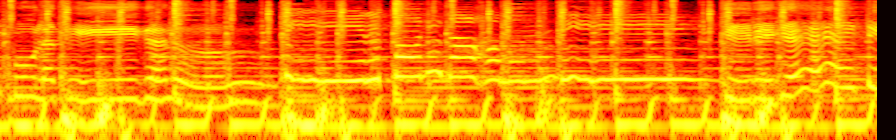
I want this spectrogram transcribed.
పూల తీగలు. తిరిగేటి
